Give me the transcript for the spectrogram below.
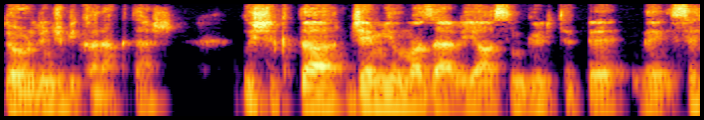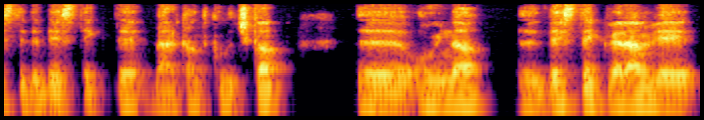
dördüncü bir karakter. Işık'ta Cem Yılmazer ve Yasin Gültepe ve Ses'te de destekte Berkant Kılıçkap e, oyuna e, destek veren ve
